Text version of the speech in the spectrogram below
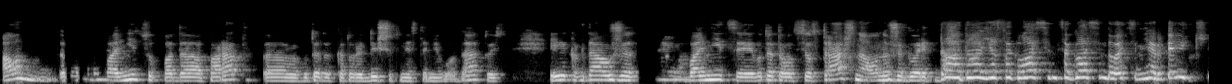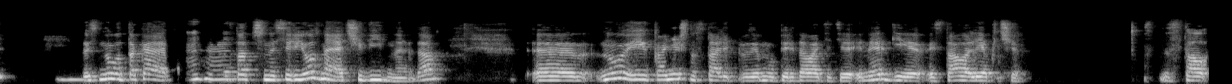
А он в больницу под аппарат, э, вот этот, который дышит вместо него, да, то есть, и когда уже в больнице вот это вот все страшно, он уже говорит, да, да, я согласен, согласен, давайте мне рейки. То есть, ну, вот такая достаточно серьезная, очевидная, да. Э, ну и, конечно, стали ему передавать эти энергии, и стало легче. Стал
